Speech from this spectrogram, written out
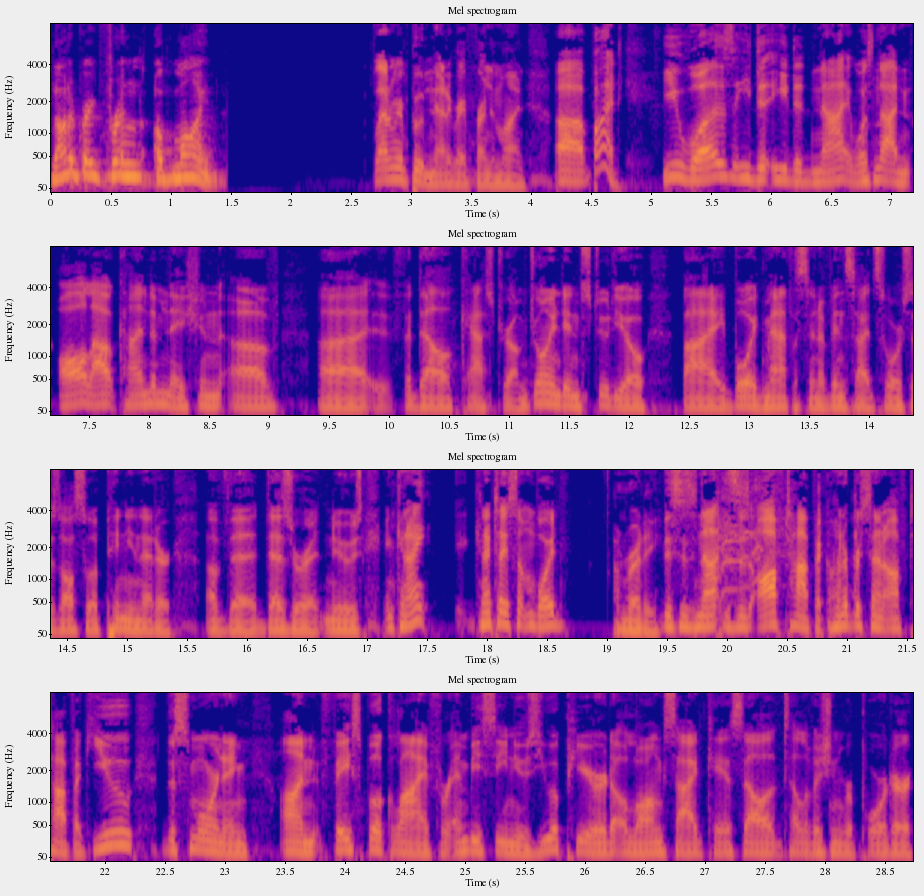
not a great friend of mine. Vladimir Putin, not a great friend of mine. Uh, but he was, he did, he did not, it was not an all out condemnation of uh, Fidel Castro. I'm joined in studio by Boyd Matheson of Inside Sources, also opinion editor of the Deseret News. And can I, can I tell you something, Boyd? I'm ready. This is not. This is off topic. 100% off topic. You this morning on Facebook Live for NBC News, you appeared alongside KSL television reporter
